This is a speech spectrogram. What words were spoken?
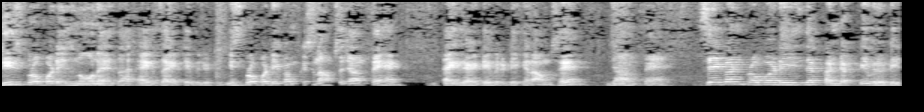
This property is known as the excitability इस प्रॉपर्टी को हम किस नाम से जानते हैं? एक्साइटेबिलिटी के नाम से जानते हैं। Second property is the conductivity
